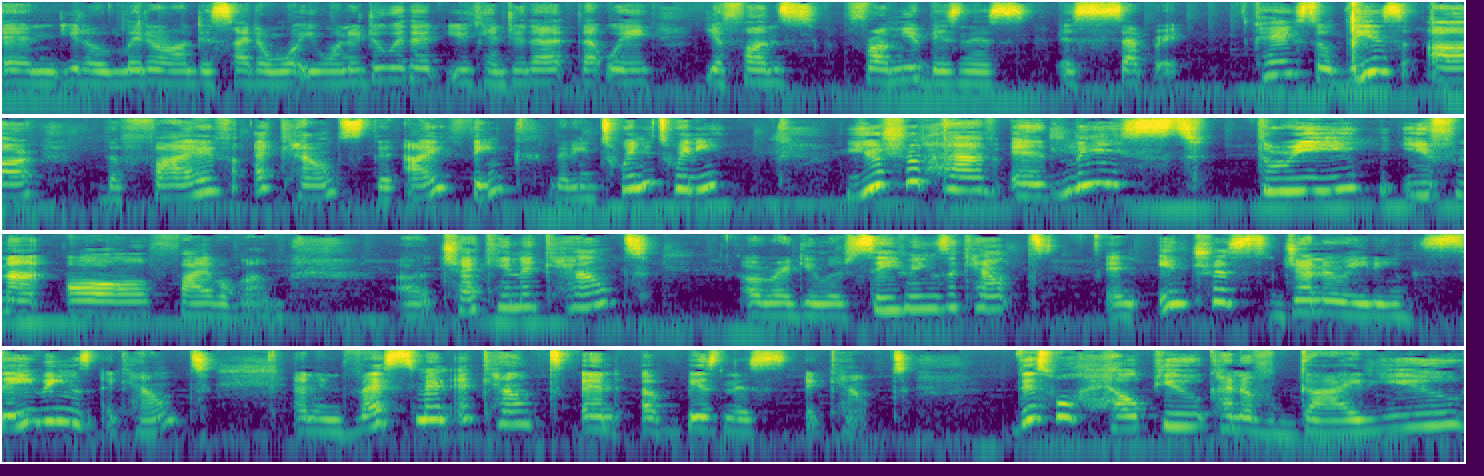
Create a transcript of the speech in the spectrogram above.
and you know later on decide on what you want to do with it you can do that. That way your funds from your business is separate. Okay so these are the five accounts that i think that in 2020 you should have at least three if not all five of them a checking account a regular savings account an interest generating savings account an investment account and a business account. This will help you kind of guide you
